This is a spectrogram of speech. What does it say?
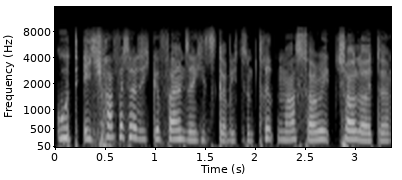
Gut, ich hoffe, es hat euch gefallen. Sage ich jetzt, glaube ich, zum dritten Mal. Sorry. Ciao, Leute.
